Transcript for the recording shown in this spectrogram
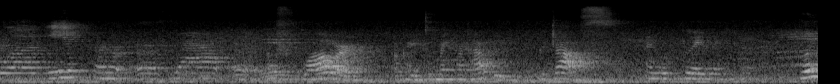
will give her a flower. A flower. Okay, to make her happy. Good job. I will play with her. Play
